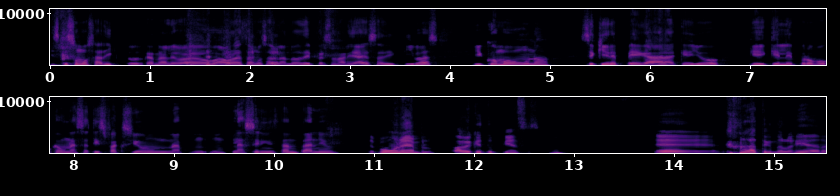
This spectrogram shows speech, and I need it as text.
Es que somos adictos, carnal. Ahora estamos hablando de personalidades adictivas y cómo uno se quiere pegar a aquello que, que le provoca una satisfacción, un placer instantáneo. Te pongo un ejemplo, a ver qué tú piensas. Eh, la tecnología, ¿no?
